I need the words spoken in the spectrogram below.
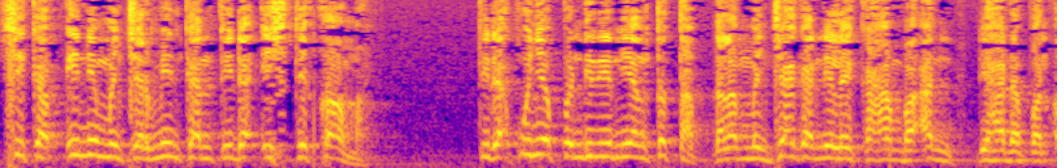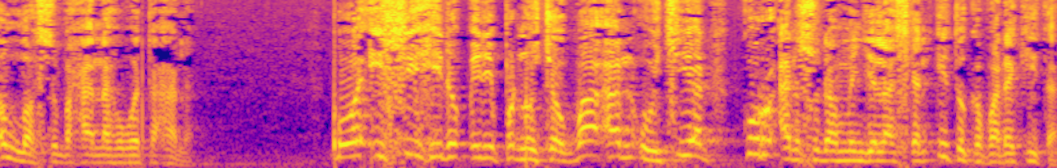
Sikap ini mencerminkan tidak istiqamah tidak punya pendirian yang tetap dalam menjaga nilai kehambaan di hadapan Allah Subhanahu wa taala. Bahwa isi hidup ini penuh cobaan, ujian, Quran sudah menjelaskan itu kepada kita.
